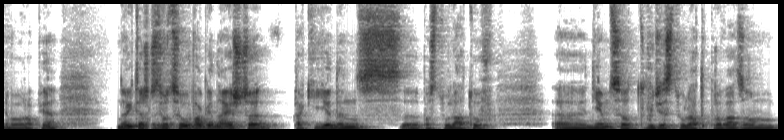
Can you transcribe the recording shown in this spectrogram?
w Europie. No i też zwrócę uwagę na jeszcze taki jeden z postulatów. Niemcy od 20 lat prowadzą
